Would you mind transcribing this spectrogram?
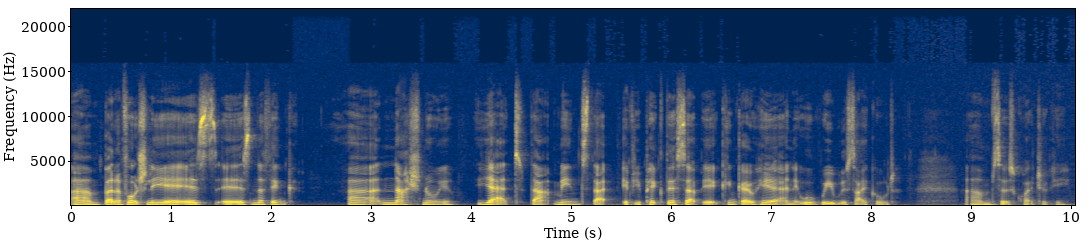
um, but unfortunately it is it is nothing uh, national yet. That means that if you pick this up, it can go here and it will be recycled. Um, so it's quite tricky.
